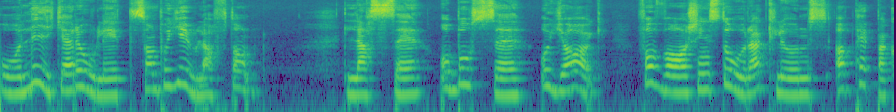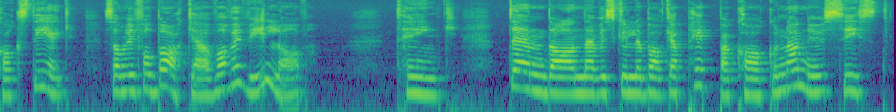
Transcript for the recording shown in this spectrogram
på lika roligt som på julafton. Lasse och Bosse och jag får varsin stora kluns av pepparkaksdeg som vi får baka vad vi vill av. Tänk, den dagen när vi skulle baka pepparkakorna nu sist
